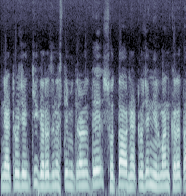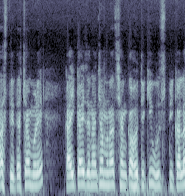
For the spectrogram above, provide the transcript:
नायट्रोजनची गरज नसते. मित्रांनो ते स्वतः नायट्रोजन निर्माण करत असते. त्याच्यामुळे काही काही जणांच्या मनात शंका होती की ऊस पिकाला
